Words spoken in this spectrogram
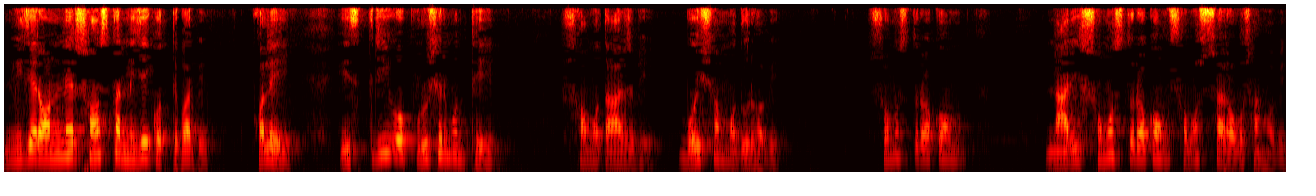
নিজের অন্যের সংস্থান নিজেই করতে পারবে। ফলে স্ত্রী ও পুরুষের মধ্যে সমতা আসবে, বৈষম্য দূর হবে। সমস্ত রকম, নারীর সমস্ত রকম সমস্যার অবসান হবে।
